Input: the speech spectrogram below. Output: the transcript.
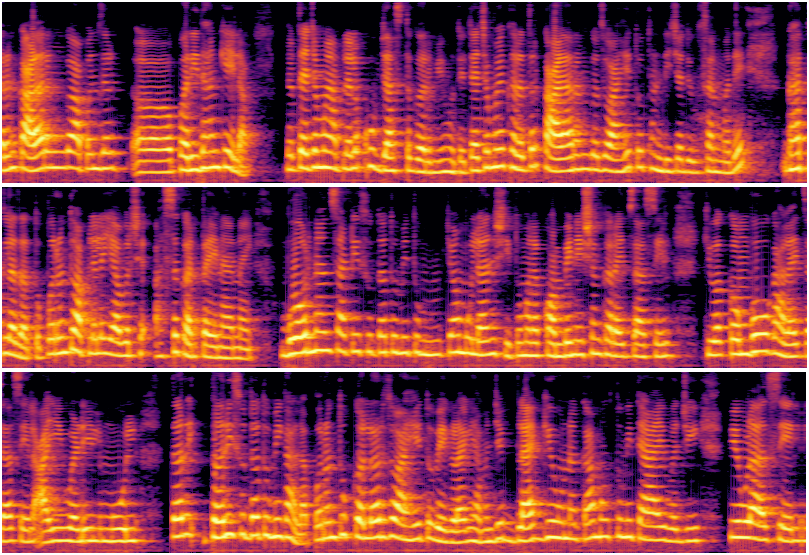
कारण काळा रंग आपण जर परिधान केला तर त्याच्यामुळे आपल्याला खूप जास्त गरमी होते. त्याच्यामुळे खरं तर काळा रंग जो आहे तो थंडीच्या दिवसांमध्ये घातला जातो. परंतु आपल्याला यावर्षी असं करता येणार नाही. बोरणांसाठी सुद्धा तुम्ही तुमच्या मुलांशी तुम्हाला कॉम्बिनेशन करायचं असेल किंवा कंबो घालायचा असेल आई वडील मूल तर तरीसुद्धा तुम्ही घाला. परंतु कलर जो आहे तो वेगळा घ्या. म्हणजे ब्लॅक घेऊ नका. मग तुम्ही त्याऐवजी पिवळा असेल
